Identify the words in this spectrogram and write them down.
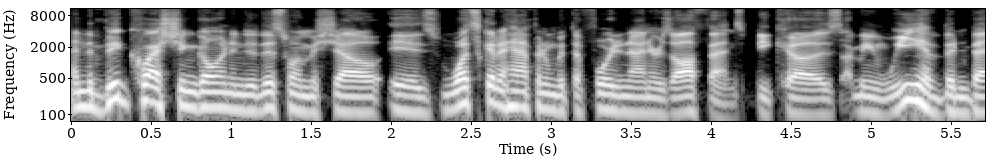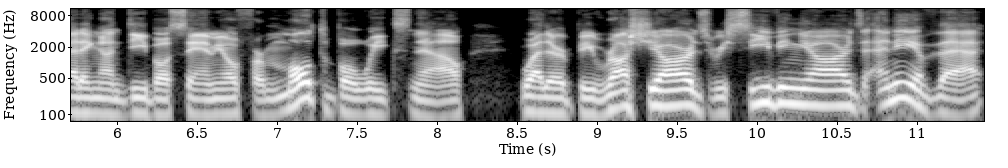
And the big question going into this one, Michelle, is what's going to happen with the 49ers offense? Because, I mean, we have been betting on Deebo Samuel for multiple weeks now, whether it be rush yards, receiving yards, any of that.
